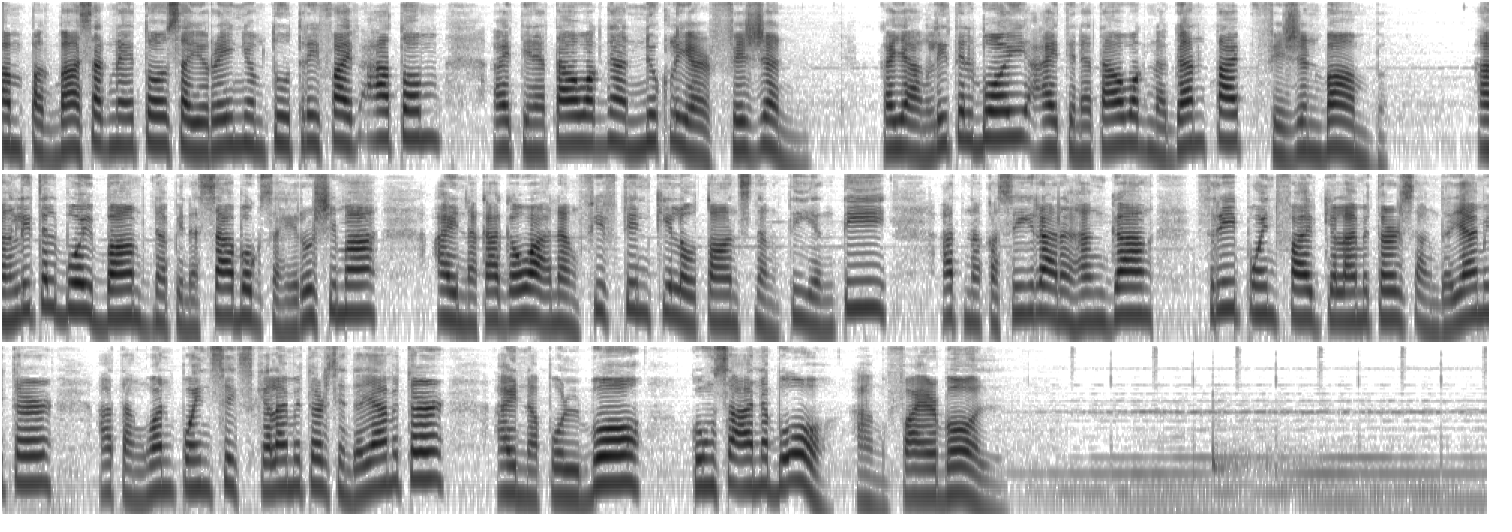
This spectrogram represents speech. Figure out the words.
Ang pagbasag na ito sa uranium-235 atom ay tinatawag na nuclear fission. Kaya ang Little Boy ay tinatawag na gun-type fission bomb. Ang Little Boy bomb na pinasabog sa Hiroshima ay nakagawa ng 15 kilotons ng TNT at nakasira ng hanggang 3.5 kilometers ang diameter at ang 1.6 kilometers in diameter ay napulbo kung saan nabuo ang fireball.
